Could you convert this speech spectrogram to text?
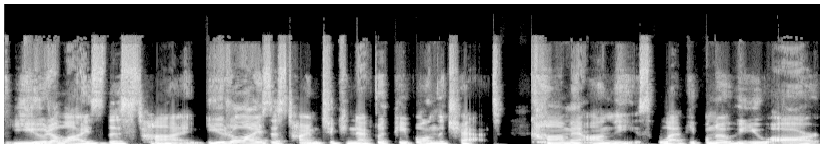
Utilize this time. Utilize this time to connect with people in the chat. Comment on these. Let people know who you are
